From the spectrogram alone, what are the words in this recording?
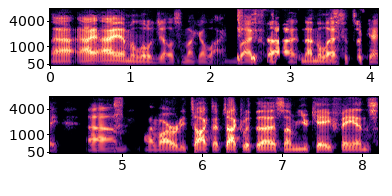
Uh, I I am a little jealous. I'm not gonna lie, but uh, nonetheless, it's okay. Um, I've already talked. I've talked with uh, some UK fans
